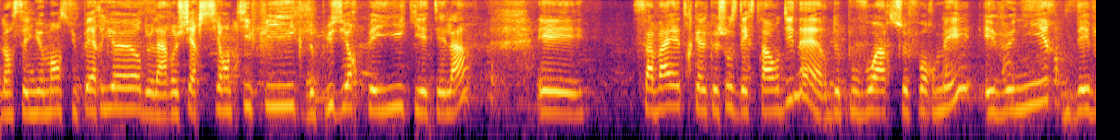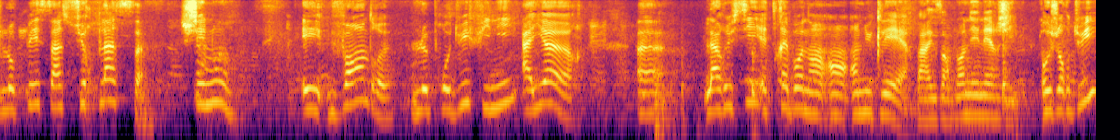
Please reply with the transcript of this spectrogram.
l'enseignement supérieur, de la recherche scientifique, de plusieurs pays qui étaient là. Et ça va être quelque chose d'extraordinaire de pouvoir se former et venir développer ça sur place, chez nous, et vendre le produit fini ailleurs. Euh, la Russie est très bonne en, en, nucléaire, par exemple, en énergie. Aujourd'hui,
